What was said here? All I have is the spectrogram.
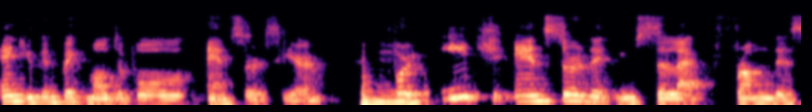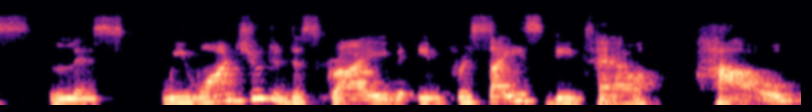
And you can pick multiple answers here. Mm-hmm. For each answer that you select from this list, we want you to describe in precise detail how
